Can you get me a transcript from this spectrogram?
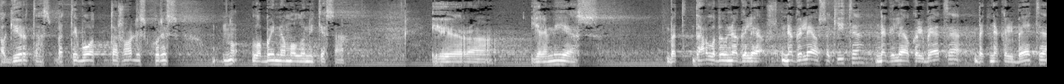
pagirtas, bet tai buvo ta žodis, kuris nu, labai nemaloni tiesa. Ir Jeremijas, bet dar labiau negalėjo, negalėjo sakyti, negalėjo kalbėti, bet nekalbėti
